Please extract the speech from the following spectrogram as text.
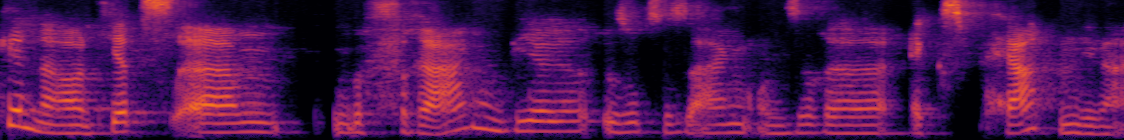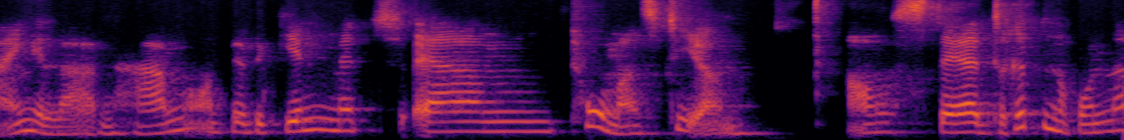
Genau, und jetzt ähm, befragen wir sozusagen unsere Experten, die wir eingeladen haben. Und wir beginnen mit ähm, Thomas Thier aus der dritten Runde.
